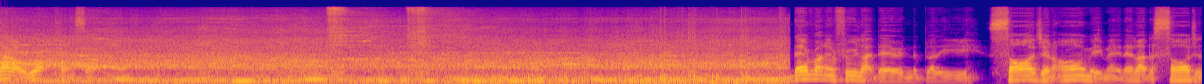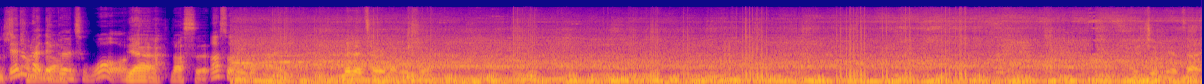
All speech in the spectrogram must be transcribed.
It's like a rock concert. They're running through like they're in the bloody sergeant army, mate. They're like the sergeants. They look like they're down. going to war. Yeah, that's it. That's what they look like. Military level shit. Virginia Tech.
